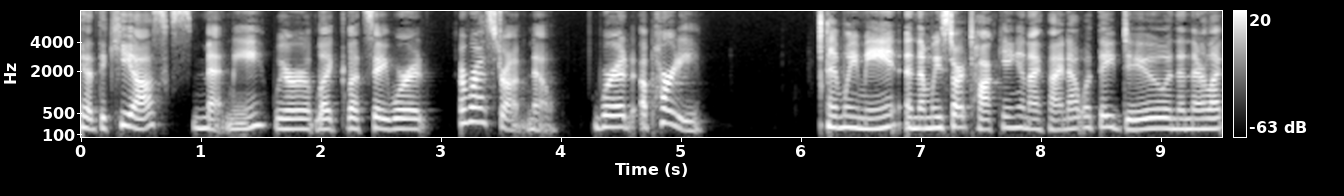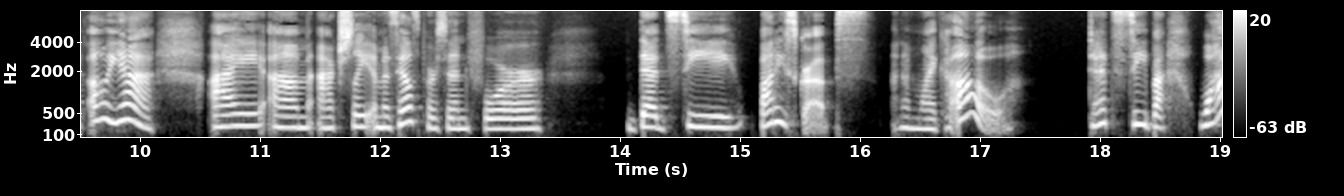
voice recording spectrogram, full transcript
at the kiosks met me, we're like, let's say we're at a restaurant. No, we're at a party and we meet and then we start talking and I find out what they do. And then they're like, oh, yeah, I um, actually am a salesperson for Dead Sea body scrubs. And I'm like, oh, Dead Sea, but why?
